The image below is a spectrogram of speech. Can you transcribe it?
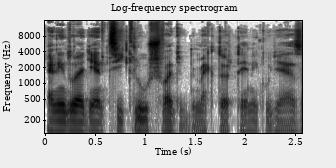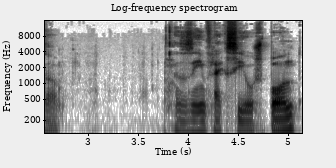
elindul egy ilyen ciklus, vagy megtörténik ugye ez, a, ez az inflexiós pont,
